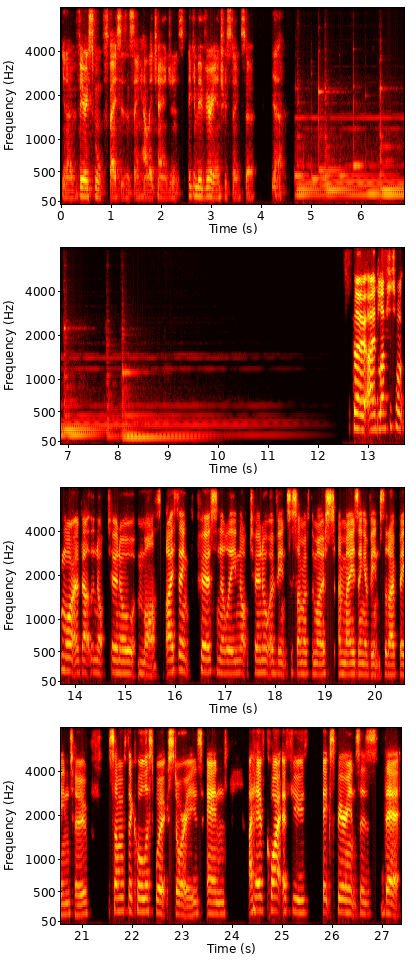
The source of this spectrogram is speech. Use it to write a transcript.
you know very small spaces and seeing how they change, and it's it can be very interesting. So yeah. So I'd love to talk more about the nocturnal moth. I think personally, nocturnal events are some of the most amazing events that I've been to, some of the coolest work stories, and I have quite a few experiences that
